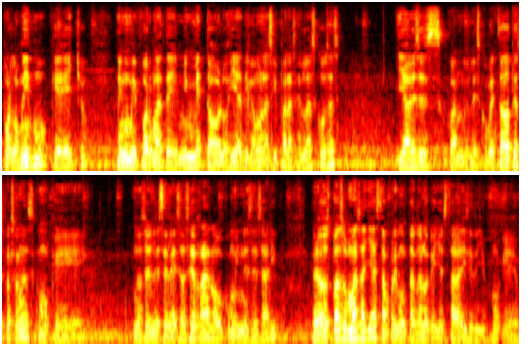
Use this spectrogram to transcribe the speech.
por lo mismo que he hecho tengo mi forma de mi metodología, digámoslo así, para hacer las cosas. Y a veces cuando les comento a otras personas como que no sé, se les hace raro o como innecesario pero dos pasos más allá están preguntando lo que yo estaba diciendo y yo como que...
